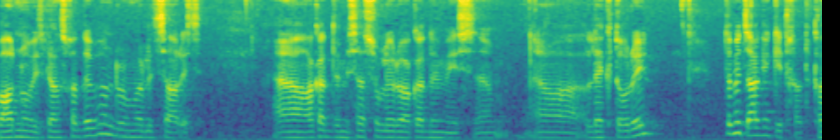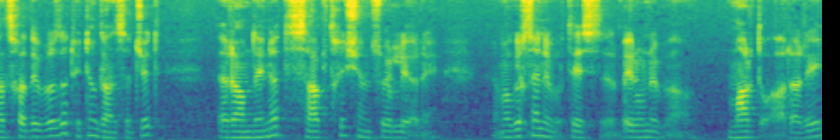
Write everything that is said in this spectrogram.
ბარნოვის განცხადება რომელიც არის აკადემიის სასულიერო აკადემიის ლექტორი. და მე წაგიკითხავთ განცხადებას და თვითონ განსაჭეთ რამდენად საფრთხე შემცველი არის. მოგეხსენებათ ეს პიროვნება მარტო არ არის.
